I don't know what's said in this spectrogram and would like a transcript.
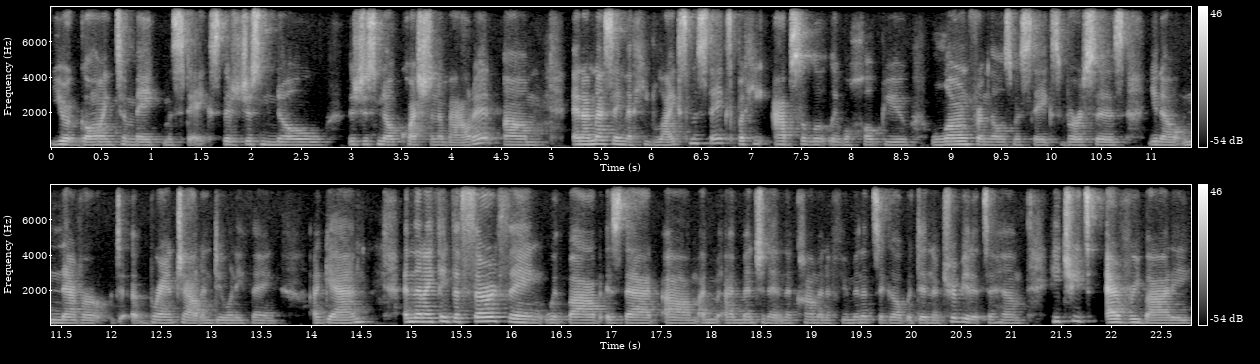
you're going to make mistakes. There's just no, there's just no question about it. Um, and I'm not saying that he likes mistakes, but he absolutely will help you learn from those mistakes versus, you know, never uh, branch out and do anything again. And then I think the third thing with Bob is that um, I, I, mentioned it in a comment a few minutes ago, but didn't attribute it to him. He treats everybody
